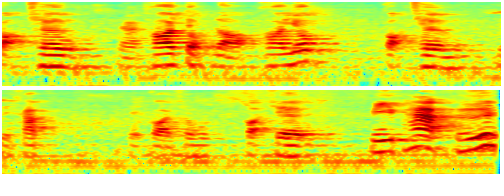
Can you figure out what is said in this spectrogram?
เกาะเชิงนะทอจกดอก ทอยกเกาะเชิงนี่ครับเนี่ยเกาะเชิงเกาะเชิง มีผ้าพพื้น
